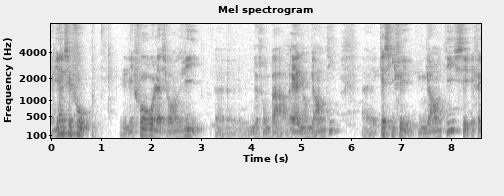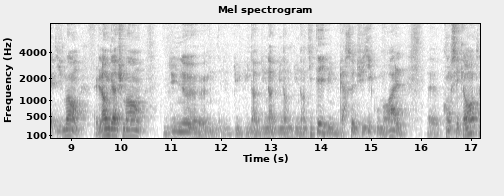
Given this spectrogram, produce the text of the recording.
Eh bien, c'est faux. Les fonds euros d'assurance vie euh, ne sont pas réellement garantis. Euh, qu'est-ce qui fait une garantie? C'est effectivement l'engagement d'une entité, d'une personne physique ou morale euh, conséquente,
